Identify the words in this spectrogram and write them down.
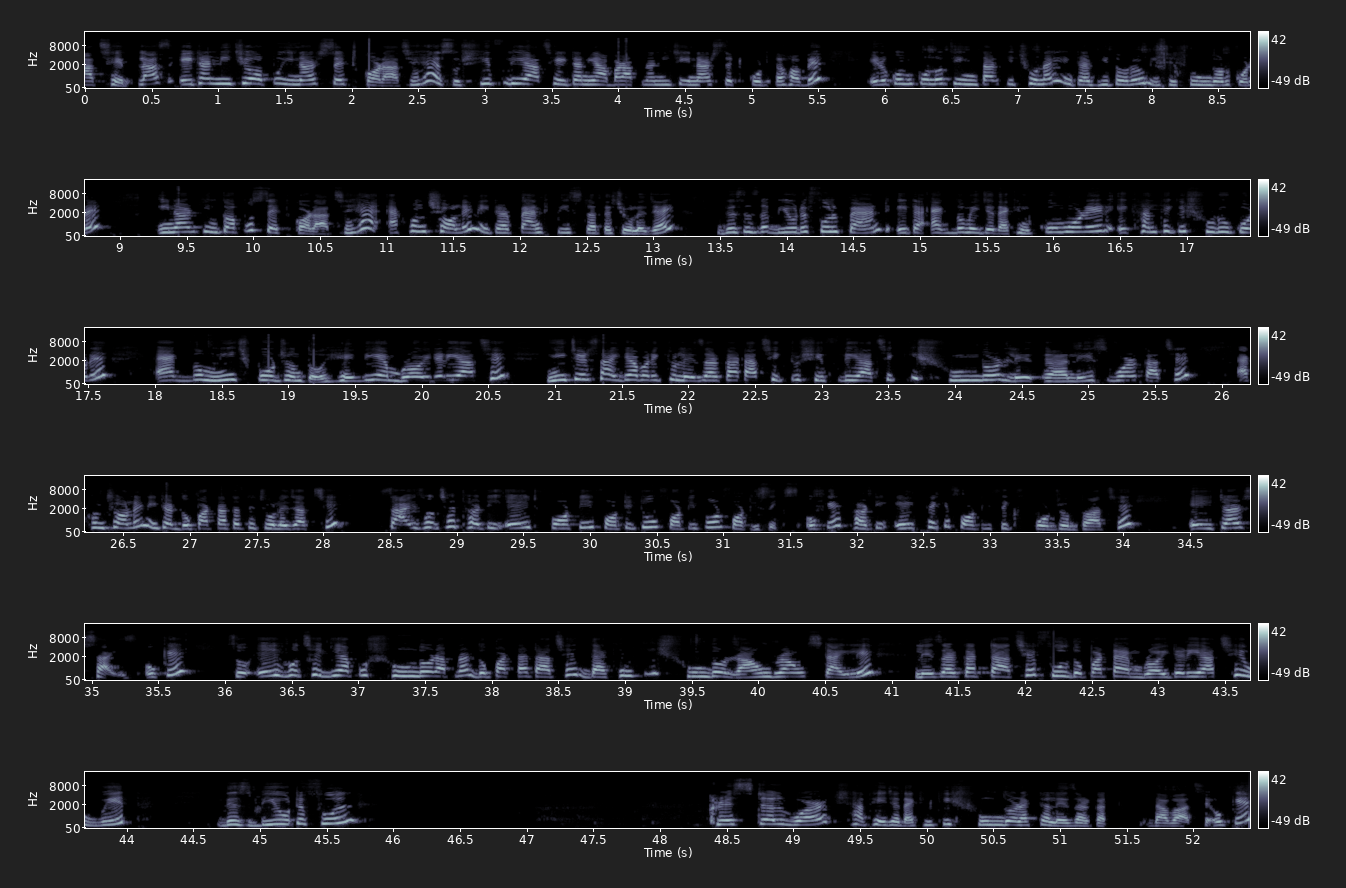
আছে। প্লাস এটার নিচে অপু ইনার সেট করা আছে হ্যাঁ? সো শিফলি আছে, এটা নিয়ে আবার আপনার নিচে ইনার সেট করতে হবে। এরকম কোনো চিন্তার কিছু নাই, এটার ভিতরেও নিচে সুন্দর করে ইনার কিন্তু আপু সেট করা আছে হ্যাঁ? এখন চলেন, এটার প্যান্ট পিসটাতে চলে যাই। This is the beautiful pant এটা একদম এই যে দেখেন, কোমরের এখান থেকে শুরু করে একদম নিচ পর্যন্ত হেভি এমব্রয়ডারি আছে। নিচের সাইডে আবার একটু লেজার কাট আছে, একটু শিফলি আছে। কি সুন্দর লেস ওয়ার্ক আছে। এখন চলেন, এটার দোপাট্টাটাতে চলে যাচ্ছি। সাইজ হচ্ছে thirty eight forty forty two forty four forty six okay thirty eight থেকে ফর্টি সিক্স পর্যন্ত আছে এইটার সাইজ ওকে সো এই হচ্ছে গিয়ে আপু সুন্দর আপনার দোপাট্টাটা আছে। দেখেন কি সুন্দর রাউন্ড রাউন্ড স্টাইলে লেজার কাটটা আছে ফুল দোপাট্টা এমব্রয়ডারি আছে with this beautiful crystal work সাথে এই যে দেখেন কি সুন্দর একটা লেজার কাট দেওয়া আছে ওকে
